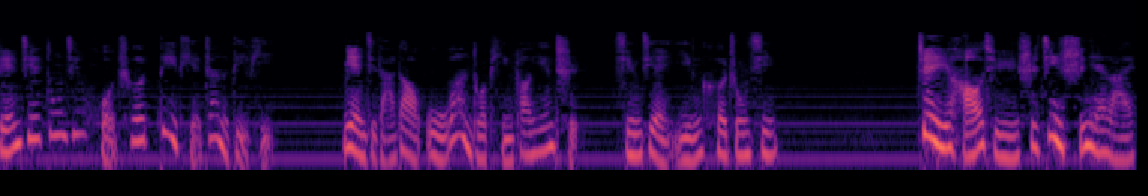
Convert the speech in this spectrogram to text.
连接东京火车地铁站的地皮，面积达到五万多平方英尺，兴建银科中心。这一豪举是近十年来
